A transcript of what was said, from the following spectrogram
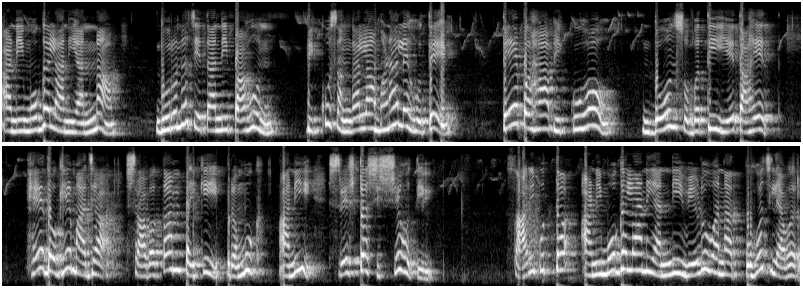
आणि मोगलान यांना धुरणचेतानी पाहून भिक्खू संघाला म्हणाले होते ते पहा भिक्खू हो दोन सोबती येत आहेत. हे दोघे माझ्या श्रावकांपैकी प्रमुख आणि श्रेष्ठ शिष्य होतील. सारीपुत्त आणि मोगलान यांनी वेळुवनात पोहोचल्यावर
